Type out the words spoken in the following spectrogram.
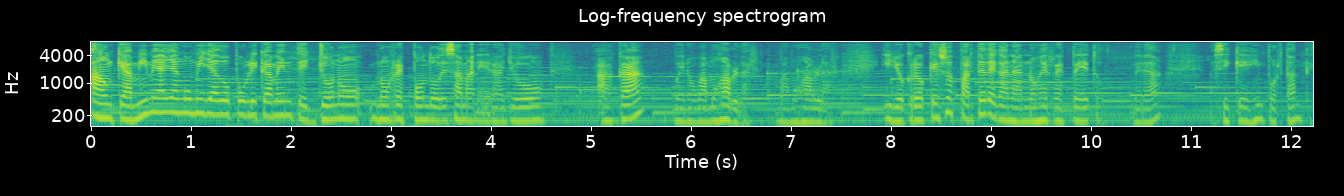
aunque a mí me hayan humillado públicamente, yo no, no respondo de esa manera. Yo acá, bueno, vamos a hablar, vamos a hablar. Y yo creo que eso es parte de ganarnos el respeto, ¿verdad? Así que es importante.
